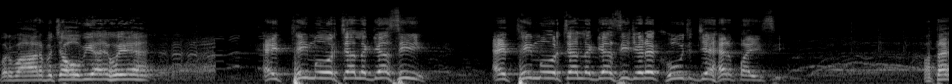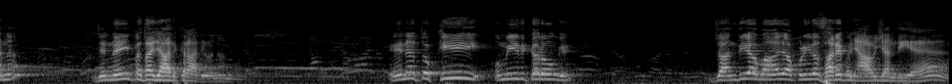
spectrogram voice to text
ਪਰਿਵਾਰ ਬਚਾਓ ਵੀ ਆਏ ਹੋਏ ਆ। ਇੱਥੇ ਹੀ ਮੋਰਚਾ ਲੱਗਿਆ ਸੀ। ਇੱਥੇ ਹੀ ਮੋਰਚਾ ਲੱਗਿਆ ਸੀ ਜਿਹੜੇ ਖੂਜ ਜ਼ਹਿਰ ਪਾਈ ਸੀ। ਪਤਾ ਹੈ ਨਾ? ਜੇ ਨਹੀਂ ਪਤਾ, ਯਾਦ ਕਰਾ ਦਿਓ ਉਹਨਾਂ ਨੂੰ। ਇਹਨਾਂ ਤੋਂ ਕੀ ਉਮੀਦ ਕਰੋਗੇ? ਜਾਂਦੀ ਆਵਾਜ਼ ਆਪਣੀ ਤਾਂ ਸਾਰੇ ਪੰਜਾਬ ਜਾਂਦੀ ਹੈ।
